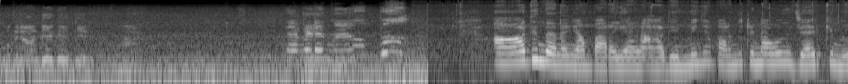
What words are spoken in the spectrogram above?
കുതിരവണ്ടിയൊക്കെ കയറ്റിയിരുന്നു എവിടെന്ന്? ആദ്യം തന്നെ ഞാൻ പറയുകയാണ് ആദ്യമേ ഞാൻ പറഞ്ഞിട്ടുണ്ടാവുമെന്ന് വിചാരിക്കുന്നു.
